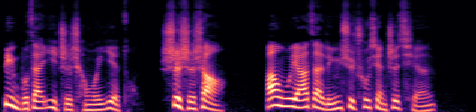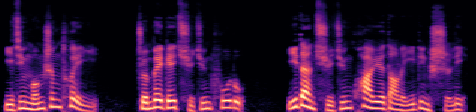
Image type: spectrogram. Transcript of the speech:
并不再一直成为叶总。事实上，安无涯在林旭出现之前已经萌生退意，准备给曲军铺路。一旦曲军跨越到了一定实力，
